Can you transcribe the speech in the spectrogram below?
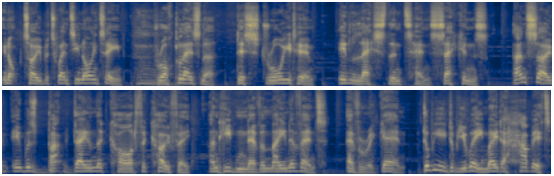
in October 2019, hmm. Brock Lesnar destroyed him in less than 10 seconds. And so it was back down the card for Kofi, and he'd never main event ever again. WWE made a habit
